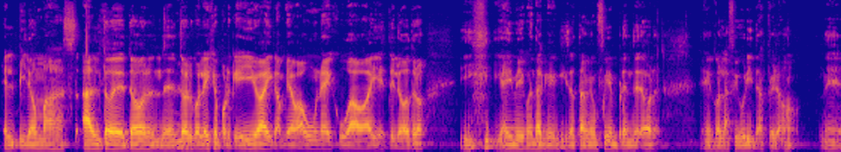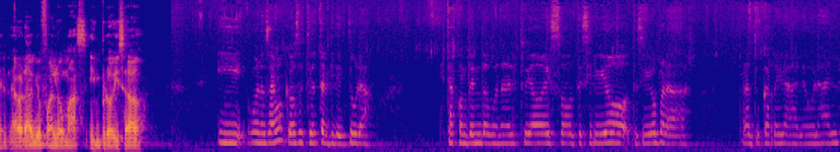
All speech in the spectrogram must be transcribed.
el pilón más alto de todo, de todo el colegio porque iba y cambiaba una y jugaba y este y lo otro. Y, ahí me di cuenta que quizás también fui emprendedor eh, con las figuritas, pero eh, la verdad que fue algo más improvisado. Y bueno, sabemos que vos estudiaste arquitectura. ¿Estás contento con haber estudiado eso? ¿Te sirvió, te sirvió para, para tu carrera laboral?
